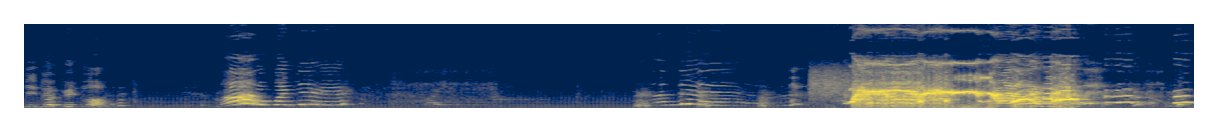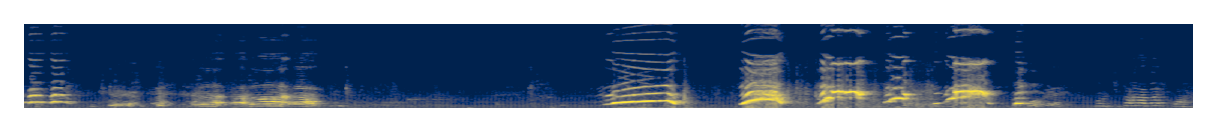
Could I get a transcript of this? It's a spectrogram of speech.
Fils de pute, toi Ah, mon poignet tu pars là-bas, je crois.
